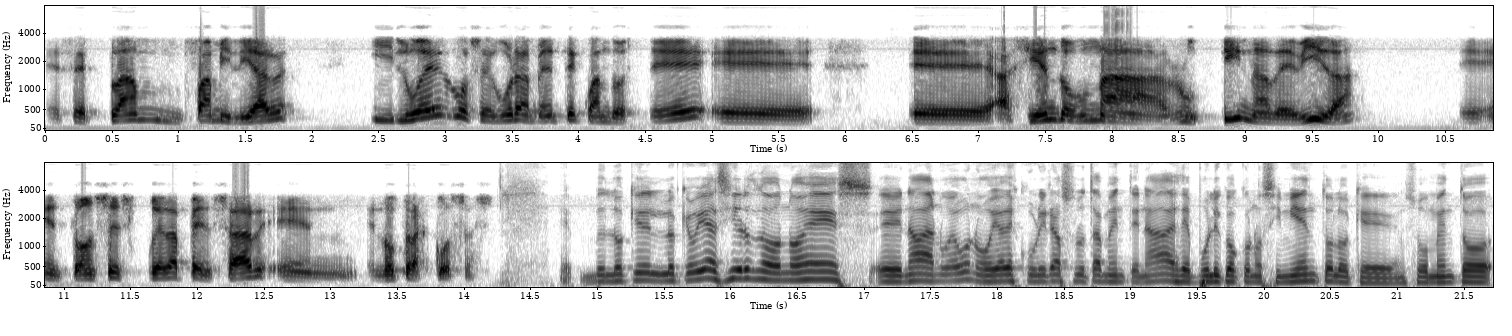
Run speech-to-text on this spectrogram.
ese plan familiar y luego seguramente cuando esté eh, eh, haciendo una rutina de vida, eh, entonces pueda pensar en, en otras cosas. Eh, lo que, lo que voy a decir no, no es eh, nada nuevo, no voy a descubrir absolutamente nada, es de público conocimiento, lo que en su momento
